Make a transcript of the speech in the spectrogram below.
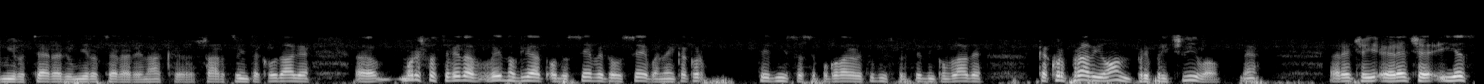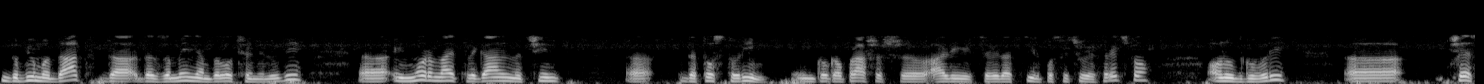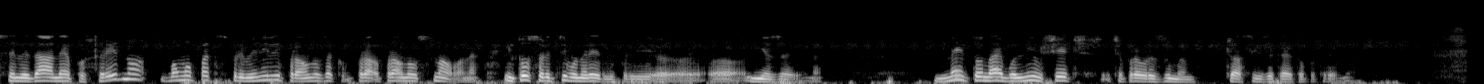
Miro Cerarju, Miro Cerar enak uh, Šarcu in tako dalje. Uh, moraš pa seveda vedno gledati od osebe do osebe. Ne, kakor te dni so se pogovarjali tudi s predsednikom vlade, kakor pravi on, prepričljivo. Ne, reče, reče, jaz sem dobil mandat, da, da zamenjam določene ljudi uh, in moram najti legalen način, uh, da to storim. In ko ga vprašaš, eh, ali seveda cilj posvečuje sredstvo, on odgovori, eh, če se ne da neposredno, bomo pač spremenili pravno, pravno osnovo. Ne. In to so recimo naredili pri uh, uh, NIEZ-u. Meni to najbolj ni všeč, čeprav razumem včasih, zakaj je to potrebno.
